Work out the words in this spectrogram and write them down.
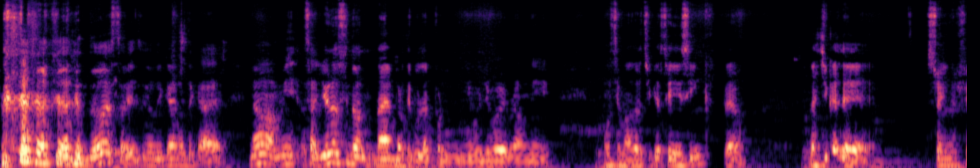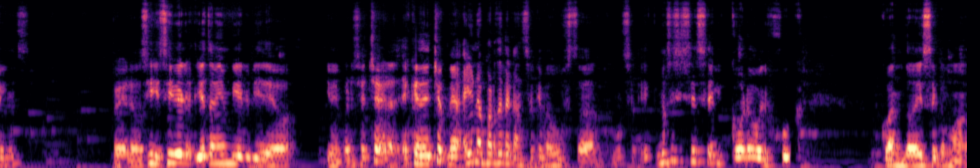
no, está bien, si no te cae, no te cae. No, a mí, o sea, yo no siento nada en particular por ni Willie Bobby Brown ni, ¿cómo se llama la chica? Sadie Sink, creo. Las chicas de Stranger Things. Pero sí, sí, yo también vi el video y me pareció chévere. Es que de hecho me- hay una parte de la canción que me gusta. ¿Cómo se- no sé si es el coro o el hook. Cuando dice como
